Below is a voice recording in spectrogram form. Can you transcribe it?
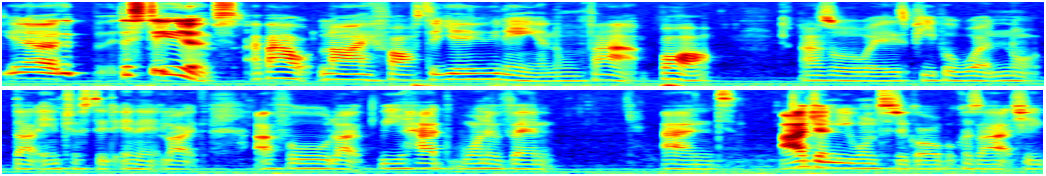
you know the, the students about life after uni and all that but as always people were not that interested in it. Like i feel like we had one event and i genuinely wanted to go because i actually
